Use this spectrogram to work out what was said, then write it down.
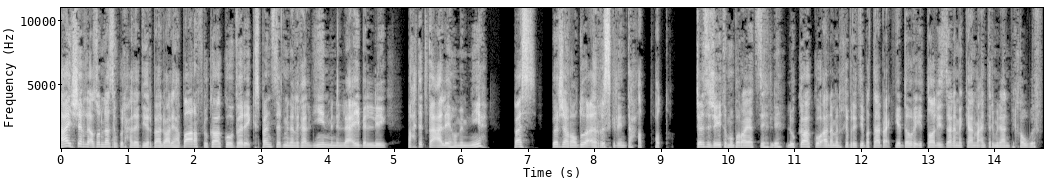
هاي الشغلة أظن لازم كل حدا يدير باله عليها. بعرف لوكاكو very expensive من الغاليين من اللعيبة اللي راح تدفع عليهم منيح بس بيرجع موضوع ال risk اللي انت حتحطها تشيلسي جايته مباريات سهلة. لوكاكو أنا من خبرتي بتابع كثير دوري إيطالي الزلمه كان مع إنتر ميلان بخوف.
